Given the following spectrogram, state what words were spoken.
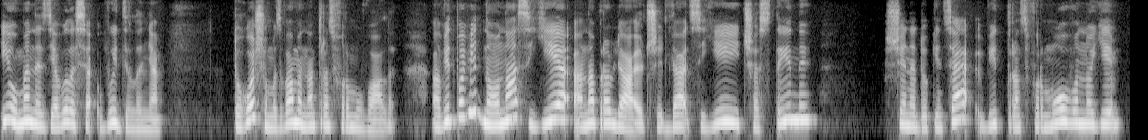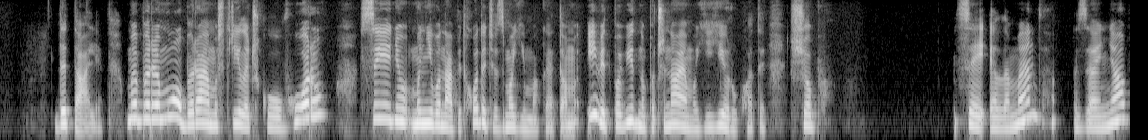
і у мене з'явилося виділення того, що ми з вами натрансформували. Відповідно, у нас є направляючі для цієї частини ще не до кінця відтрансформованої деталі. Ми беремо, обираємо стрілочку вгору синю, мені вона підходить з моїм макетом, і, відповідно, починаємо її рухати, щоб цей елемент зайняв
